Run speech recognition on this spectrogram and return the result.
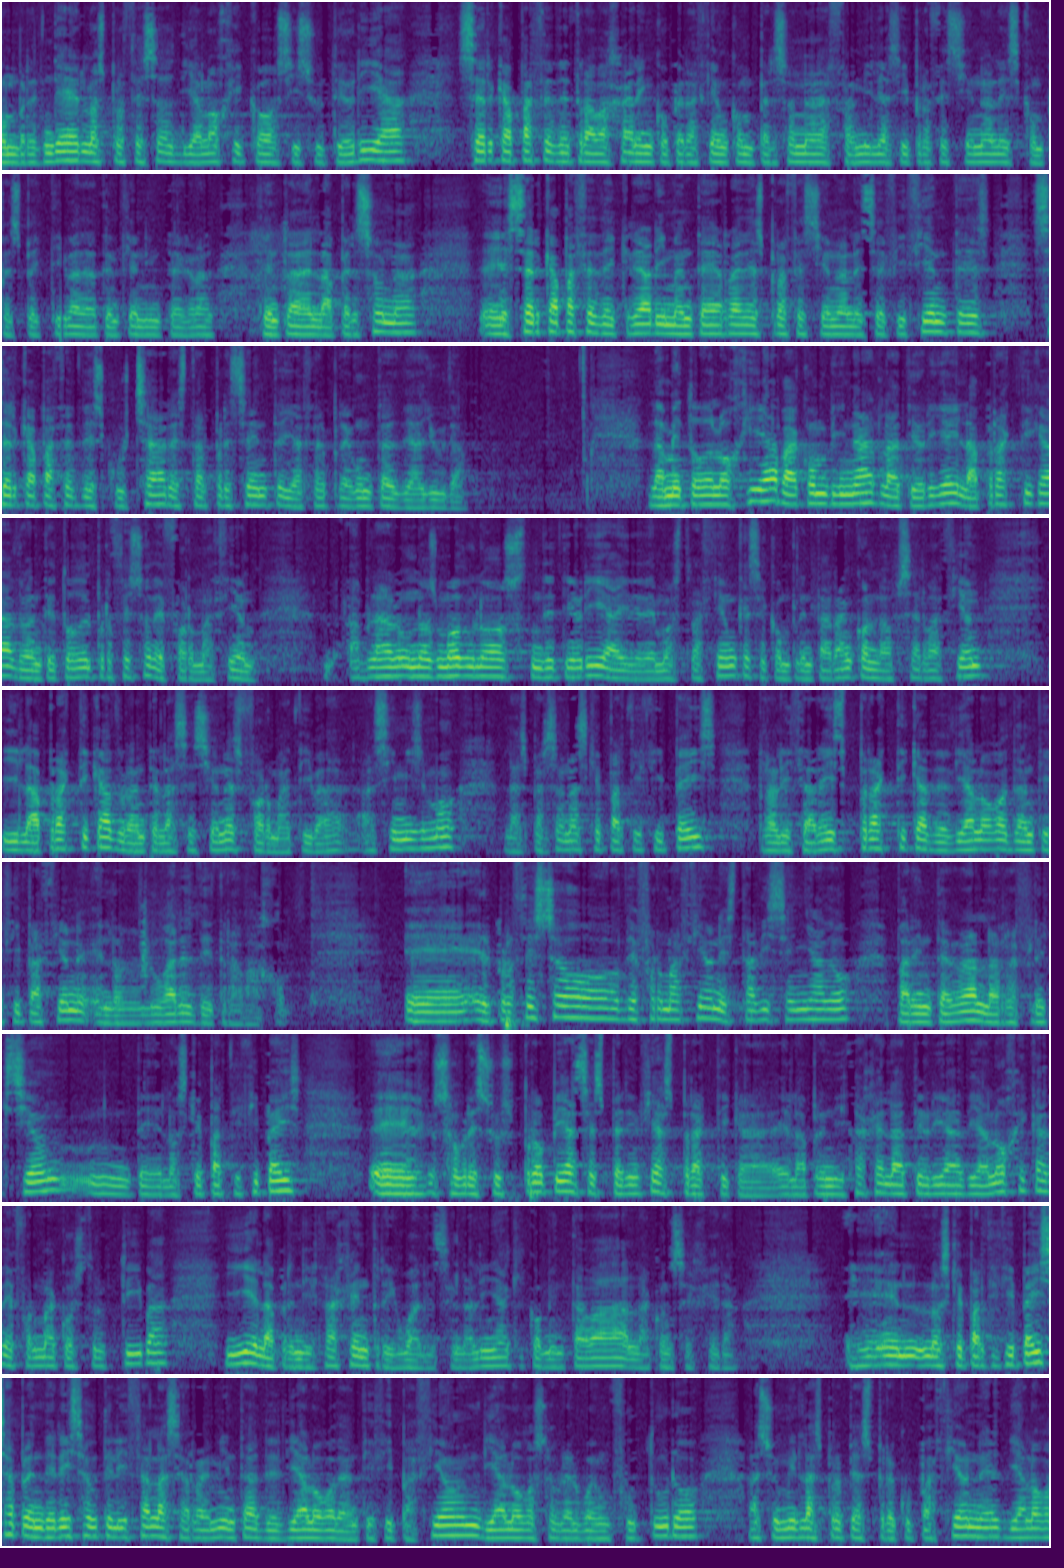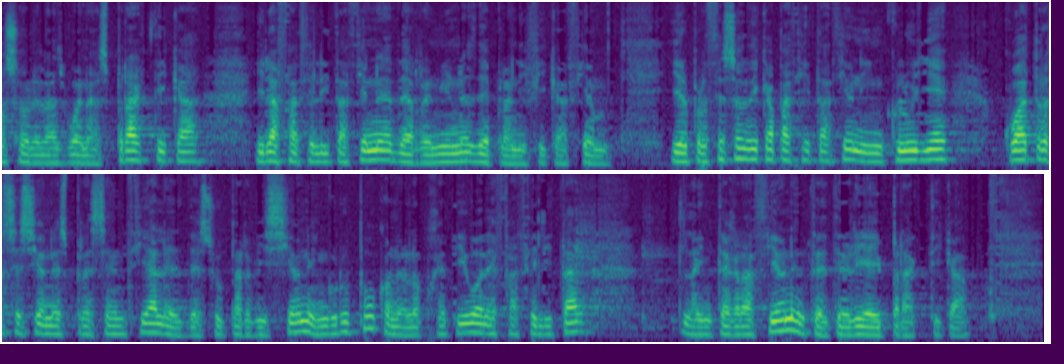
comprender los procesos dialógicos y su teoría, ser capaces de trabajar en cooperación con personas, familias y profesionales con perspectiva de atención integral centrada en la persona, eh, ser capaces de crear y mantener redes profesionales eficientes, ser capaces de escuchar, estar presente y hacer preguntas de ayuda. La metodología va a combinar la teoría y la práctica durante todo el proceso de formación, hablar unos módulos de teoría y de demostración que se complementarán con la observación y la práctica durante las sesiones formativas. Asimismo, las personas que participéis realizaréis prácticas de diálogo de anticipación en los lugares de trabajo. Eh, el proceso de formación está diseñado para integrar la reflexión mm, de los que participáis eh, sobre sus propias experiencias prácticas, el aprendizaje de la teoría dialógica de forma constructiva y el aprendizaje entre iguales, en la línea que comentaba la consejera. En los que participéis aprenderéis a utilizar las herramientas de diálogo de anticipación, diálogo sobre el buen futuro, asumir las propias preocupaciones, diálogo sobre las buenas prácticas y las facilitaciones de reuniones de planificación. Y el proceso de capacitación incluye cuatro sesiones presenciales de supervisión en grupo con el objetivo de facilitar la integración entre teoría y práctica.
